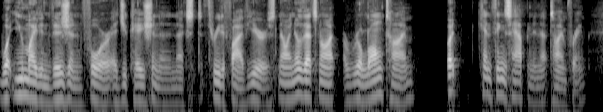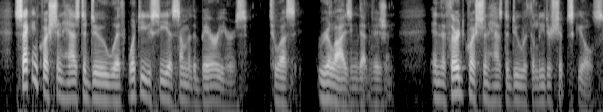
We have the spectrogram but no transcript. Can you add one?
what you might envision for education in the next three to five years. Now I know that's not a real long time, but can things happen in that time frame? Second question has to do with what do you see as some of the barriers to us realizing that vision? And the third question has to do with the leadership skills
